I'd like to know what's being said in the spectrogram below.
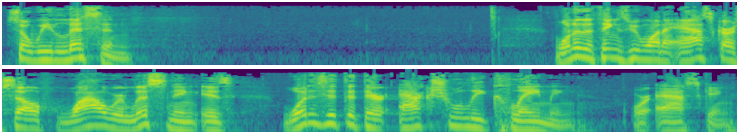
So we listen one of the things we want to ask ourselves while we're listening is, what is it that they're actually claiming or asking?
